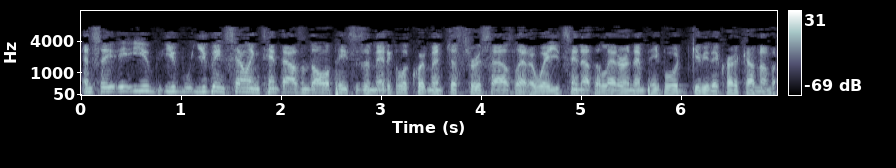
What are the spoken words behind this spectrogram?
And so you, you, you've been selling $10,000 pieces of medical equipment just through a sales letter where you'd send out the letter and then people would give you their credit card number.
